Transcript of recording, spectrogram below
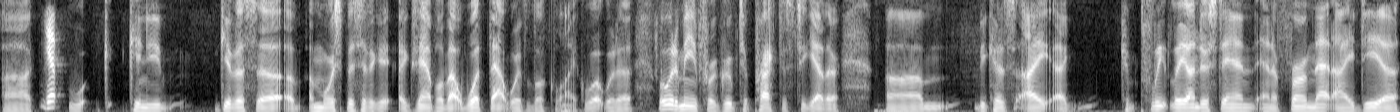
uh, yep. W- can you give us a, a, a, more specific example about what that would look like? What would a what would it mean for a group to practice together? Um, because I, I completely understand and affirm that idea,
